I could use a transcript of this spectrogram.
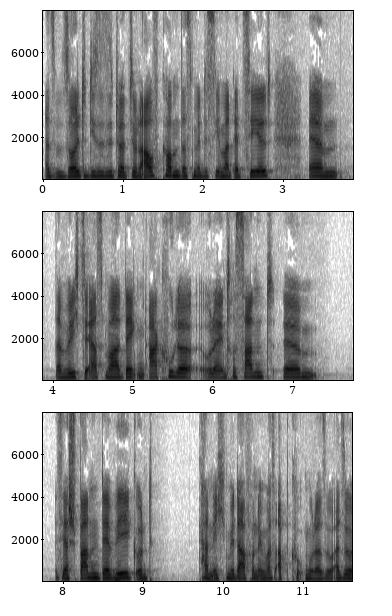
also sollte diese Situation aufkommen, dass mir das jemand erzählt, ähm, dann würde ich zuerst mal denken, ah, coole oder interessant, ähm, ist ja spannend der Weg und kann ich mir davon irgendwas abgucken oder so. Also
